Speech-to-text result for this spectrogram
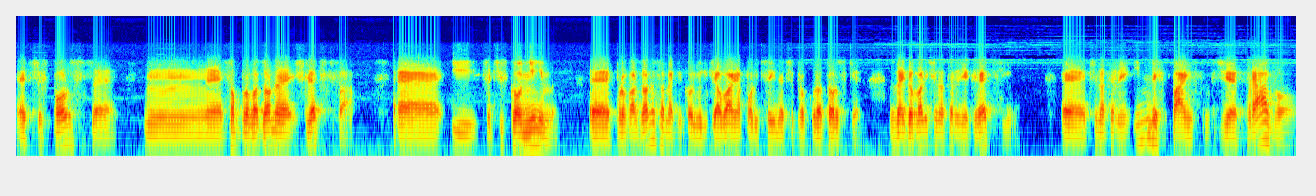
e, czy w Polsce mm, e, są prowadzone śledztwa e, i przeciwko nim e, prowadzone są jakiekolwiek działania policyjne czy prokuratorskie, znajdowali się na terenie Grecji, e, czy na terenie innych państw, gdzie prawo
